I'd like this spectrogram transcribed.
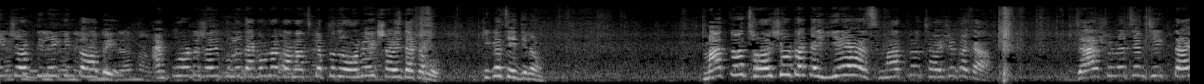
আচ্ছা যে পুরোটা শাড়ি আজকে অনেক শাড়ি দেখাবো। ঠিক আছে, এই দিলাম মাত্র ছয়শো টাকা ইয়েস মাত্র ছয়শো টাকা। যা শুনেছেন ঠিক তাই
